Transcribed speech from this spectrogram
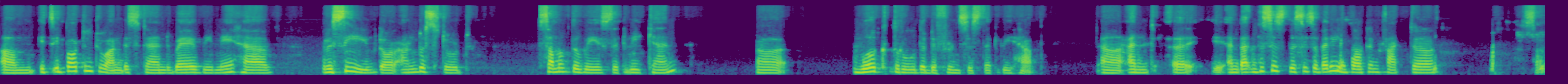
um, it's important to understand where we may have received or understood some of the ways that we can uh, work through the differences that we have. Uh, and uh, and that this is this is a very important factor. Sorry.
